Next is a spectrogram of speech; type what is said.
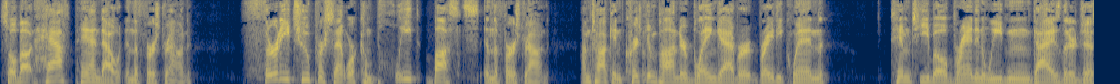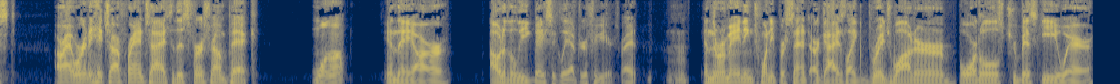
So about half panned out in the first round. 32% were complete busts in the first round. I'm talking Christian Ponder, Blaine Gabbert, Brady Quinn, Tim Tebow, Brandon Weeden, guys that are just, all right, we're going to hitch our franchise to this first round pick. Womp. And they are out of the league basically after a few years, right? Mm-hmm. And the remaining 20% are guys like Bridgewater, Bortles, Trubisky, where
